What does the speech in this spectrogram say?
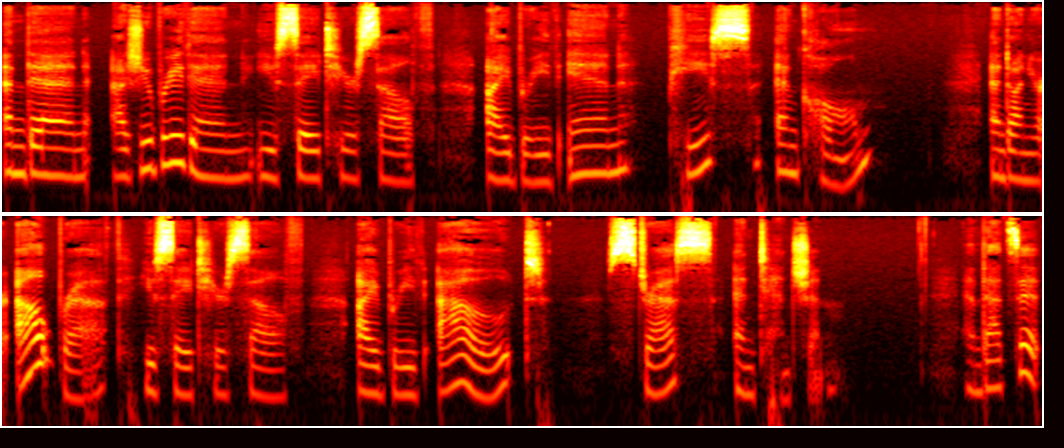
And then as you breathe in, you say to yourself, I breathe in peace and calm. And on your out breath, you say to yourself, I breathe out stress and tension. And that's it.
